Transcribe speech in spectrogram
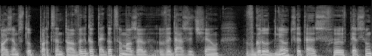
poziom stóp procentowych do tego, co może wydarzyć się w grudniu, czy też w pierwszym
